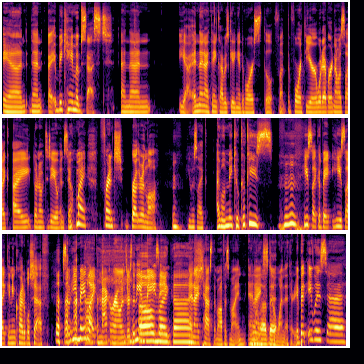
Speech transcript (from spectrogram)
and then I became obsessed and then yeah and then i think i was getting a divorce the, the fourth year or whatever and i was like i don't know what to do and so my french brother-in-law Mm. He was like i will make you cookies. He's like a ba- he's like an incredible chef. So he made like macarons or something Oh amazing. my gosh. and i passed them off as mine and I i, still it. won the 30 but it was uh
